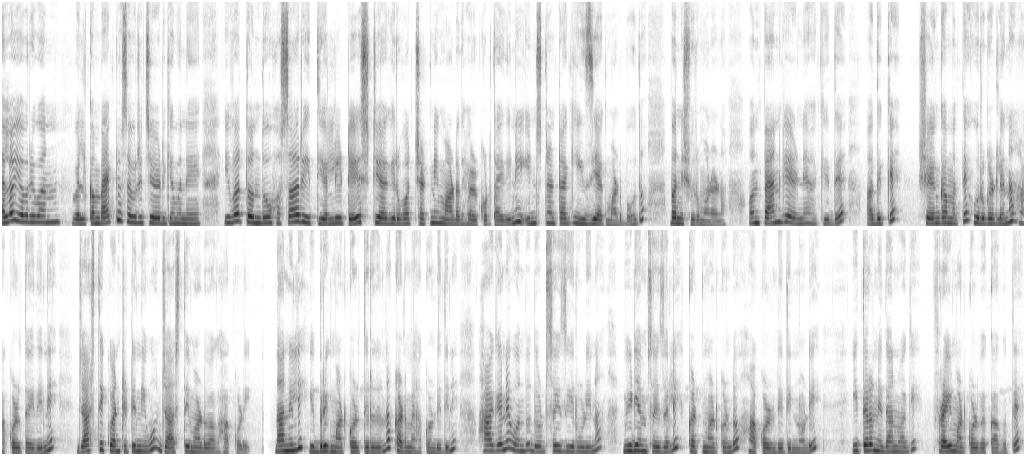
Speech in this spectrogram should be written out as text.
Hello everyone welcome back to Saviruchi ಅಡುಗೆ ಮನೆ ಇವತ್ತೊಂದು ಹೊಸ ರೀತಿಯಲ್ಲಿ ಟೇಸ್ಟಿಯಾಗಿರುವ ಚಟ್ನಿ ಮಾಡೋದು ಹೇಳ್ಕೊಡ್ತಾ ಇದ್ದೀನಿ. ಇನ್ಸ್ಟಂಟಾಗಿ ಈಸಿಯಾಗಿ ಮಾಡಬಹುದು. ಬನ್ನಿ ಶುರು ಮಾಡೋಣ. ಒಂದು ಪ್ಯಾನ್ಗೆ ಎಣ್ಣೆ ಹಾಕಿದ್ದೆ. ಅದಕ್ಕೆ ಶೇಂಗಾ ಮತ್ತು ಹುರುಗಡ್ಲೆನ ಹಾಕ್ಕೊಳ್ತಾ ಇದ್ದೀನಿ. ಜಾಸ್ತಿ ಕ್ವಾಂಟಿಟಿ ನೀವು ಜಾಸ್ತಿ ಮಾಡುವಾಗ ಹಾಕ್ಕೊಳ್ಳಿ. ನಾನಿಲ್ಲಿ ಇಬ್ಬರಿಗೆ ಮಾಡ್ಕೊಳ್ತಿರೋದ್ರಿಂದ ಕಡಿಮೆ ಹಾಕ್ಕೊಂಡಿದ್ದೀನಿ ಹಾಗೆಯೇ ಒಂದು ದೊಡ್ಡ ಸೈಜ್ ಈರುಳ್ಳಿನ ಮೀಡಿಯಮ್ ಸೈಜಲ್ಲಿ ಕಟ್ ಮಾಡಿಕೊಂಡು ಹಾಕ್ಕೊಂಡಿದ್ದೀನಿ ನೋಡಿ. ಈ ಥರ ನಿಧಾನವಾಗಿ ಫ್ರೈ ಮಾಡ್ಕೊಳ್ಬೇಕಾಗುತ್ತೆ.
